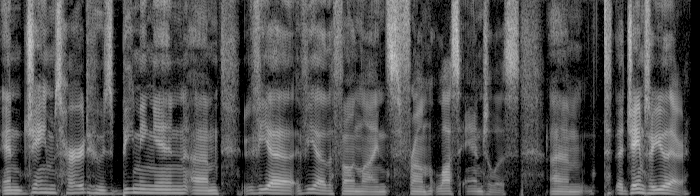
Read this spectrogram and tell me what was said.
and James Hurd, who's beaming in um, via via the phone lines from Los Angeles. Um, t- uh, James, are you there?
